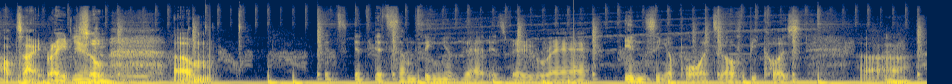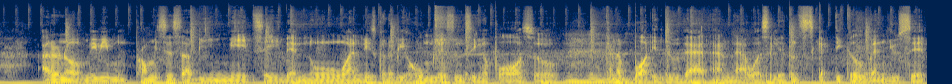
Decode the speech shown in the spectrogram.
outside, right? Yeah, so, um, it's it, it's something that is very rare in Singapore itself because uh, I don't know maybe promises are being made saying that no one is going to be homeless in Singapore. So kind of bought into that and I was a little skeptical when you said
